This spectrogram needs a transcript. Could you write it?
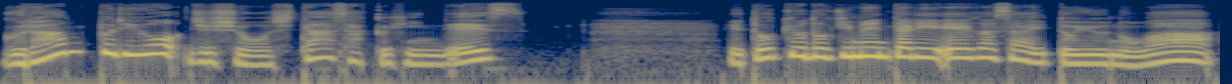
グランプリを受賞した作品です。東京ドキュメンタリー映画祭というのは、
